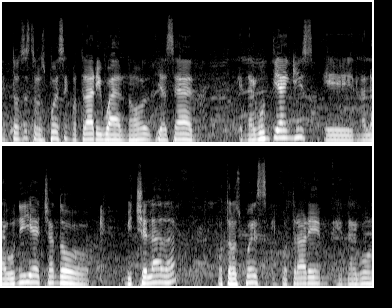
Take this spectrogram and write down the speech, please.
Entonces te los puedes encontrar igual, ¿no? Ya sea en, en algún tianguis, en la lagunilla echando michelada, o te los puedes encontrar en, en algún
